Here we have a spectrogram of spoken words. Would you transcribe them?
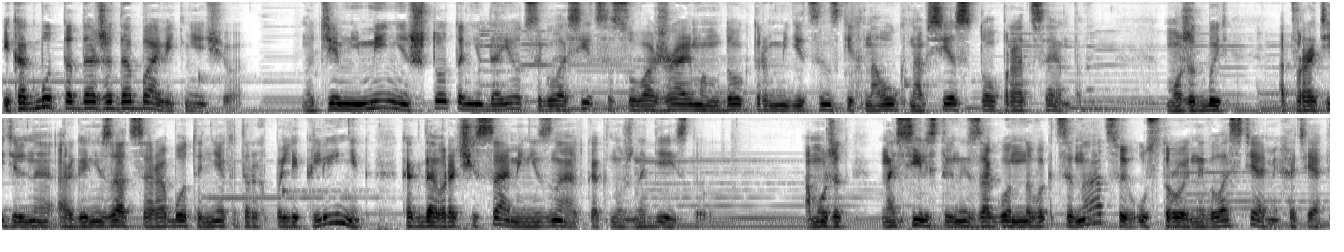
И как будто даже добавить нечего. Но тем не менее что-то не дает согласиться с уважаемым доктором медицинских наук на все сто процентов. Может быть, отвратительная организация работы некоторых поликлиник, когда врачи сами не знают, как нужно действовать. А может, насильственный загон на вакцинацию, устроенный властями, хотя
